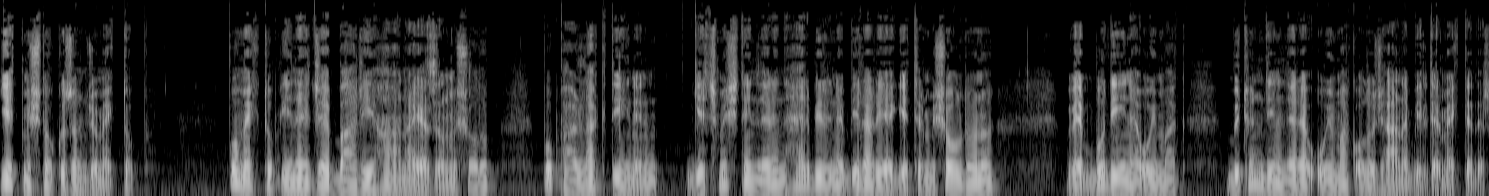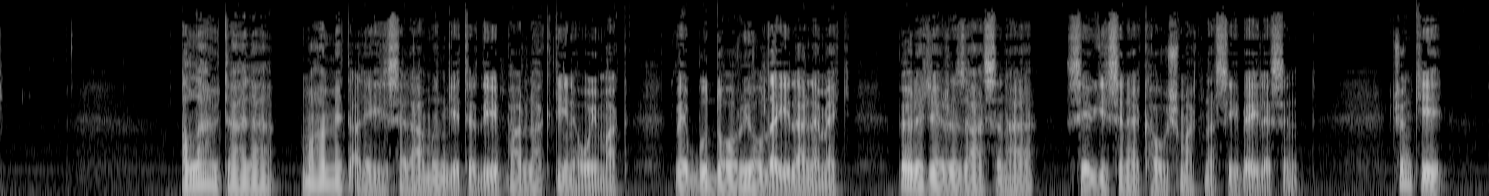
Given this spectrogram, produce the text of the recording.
79. mektup. Bu mektup yine Cebbari Han'a yazılmış olup bu parlak dinin geçmiş dinlerin her birini bir araya getirmiş olduğunu ve bu dine uymak bütün dinlere uymak olacağını bildirmektedir. Allahü Teala Muhammed aleyhisselam'ın getirdiği parlak dine uymak ve bu doğru yolda ilerlemek böylece rızasına, sevgisine kavuşmak nasip eylesin. Çünkü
